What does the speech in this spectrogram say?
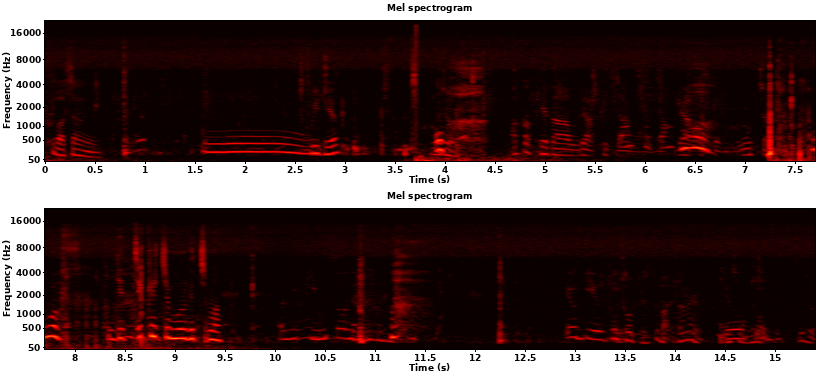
그 맞잖아요. 오. 보이세요? 오. 아까 걔다 우리 앞에 있잖아. 점프, 점프. 내가 우와. 봤던 오자. 우와. 이게 찍힐지 모르겠지만. 언니 빔 쏘는 여기 여기 저 베스 맞잖아요. 여기. 그죠?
